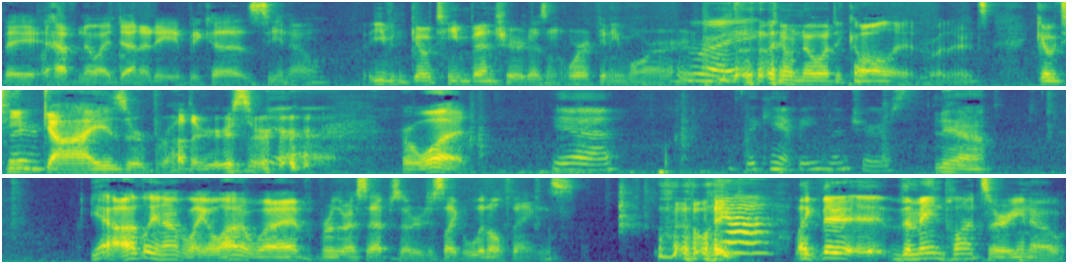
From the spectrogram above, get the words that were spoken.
they have no identity because you know even Go Team Venture doesn't work anymore. Right. they don't know what to call it, whether it's Go Team Guys or Brothers or Yeah. or what. Yeah. They can't be ventures. Yeah. Yeah, oddly enough, like a lot of what I have for the rest of the episode are just like little things. like, Yeah. Like the the main plots are, you know,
